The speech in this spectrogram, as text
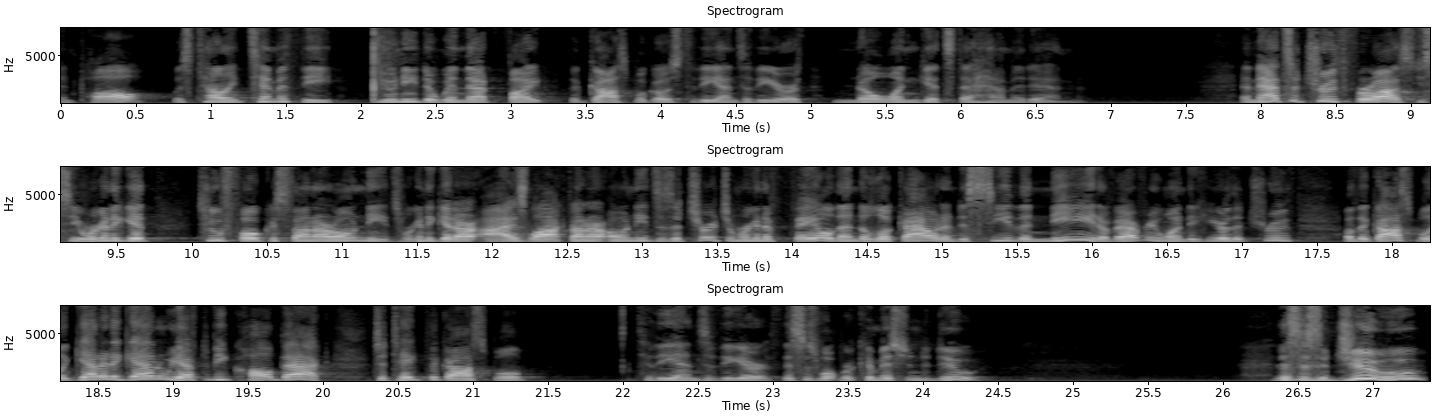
And Paul was telling Timothy, you need to win that fight. The gospel goes to the ends of the earth. No one gets to hem it in. And that's a truth for us. You see, we're going to get too focused on our own needs. We're going to get our eyes locked on our own needs as a church, and we're going to fail then to look out and to see the need of everyone to hear the truth of the gospel. Again and again, we have to be called back to take the gospel to the ends of the earth. This is what we're commissioned to do. This is a Jew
